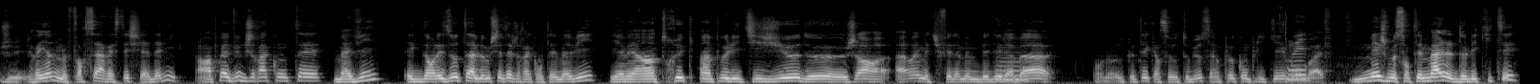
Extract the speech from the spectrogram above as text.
Je- rien ne me forçait à rester chez Adali. Alors après, vu que je racontais ma vie, et que dans les autres albums chez elle, je racontais ma vie, il y avait un truc un peu litigieux de euh, genre, ah ouais, mais tu fais la même BD Mhm. là-bas. Bon, d'un autre côté, quand c'est autobio, c'est un peu compliqué, bon, Oui. bref. Mais je me sentais mal de les quitter.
